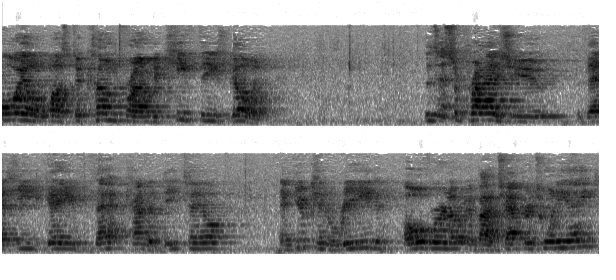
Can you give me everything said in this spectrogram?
oil was to come from to keep these going. Does it surprise you that he gave that kind of detail? And you can read over and over by chapter 28.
